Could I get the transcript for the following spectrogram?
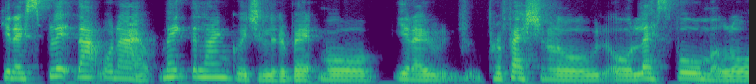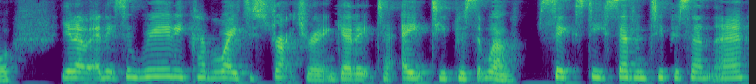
you know split that one out make the language a little bit more you know professional or, or less formal or you know and it's a really clever way to structure it and get it to 80% well 60 70% there.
